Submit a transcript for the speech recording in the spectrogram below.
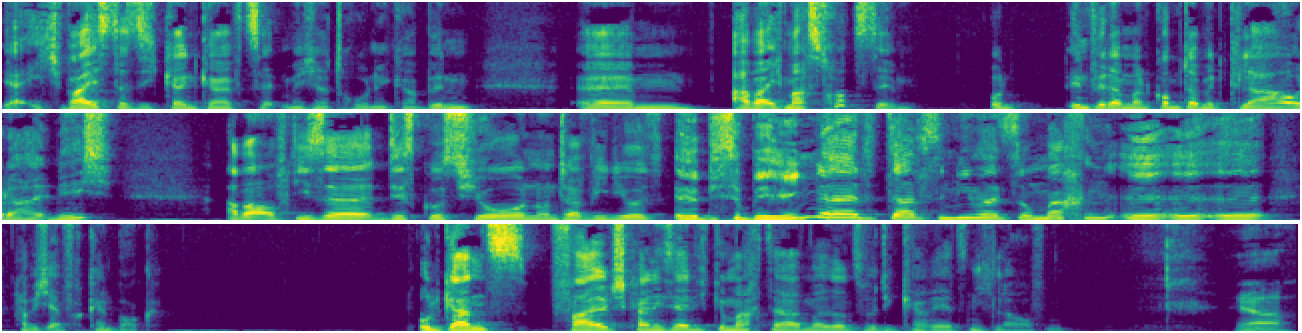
ja, ich weiß, dass ich kein Kfz-Mechatroniker bin, ähm, aber ich mache es trotzdem. Und entweder man kommt damit klar oder halt nicht. Aber auf diese Diskussion unter Videos, äh, bist du behindert, das darfst du niemals so machen, äh, äh, äh, habe ich einfach keinen Bock. Und ganz falsch kann ich es ja nicht gemacht haben, weil sonst würde die Karre jetzt nicht laufen. Ja.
